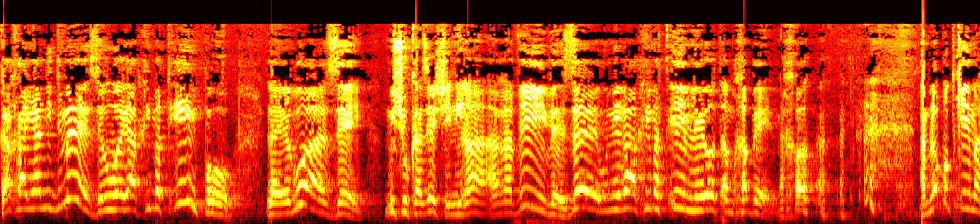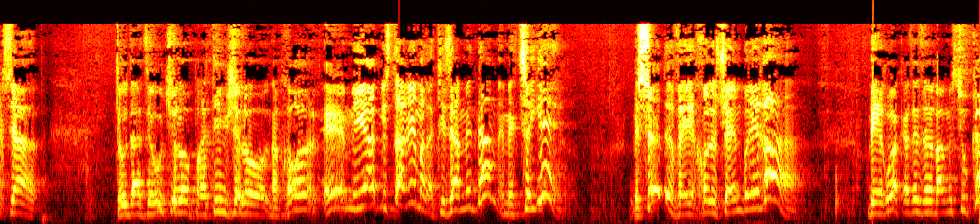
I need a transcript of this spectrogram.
ככה היה נדמה, זה הוא היה הכי מתאים פה לאירוע הזה. מישהו כזה שנראה ערבי וזה, הוא נראה הכי מתאים להיות המחבל, נכון? הם לא בודקים עכשיו תעודת זהות שלו, פרטים שלו, נכון? הם מיד מסתערים עליו, כי זה המדמה, מצייר. בסדר, ויכול להיות שאין ברירה. באירוע כזה זה דבר מסוכן,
